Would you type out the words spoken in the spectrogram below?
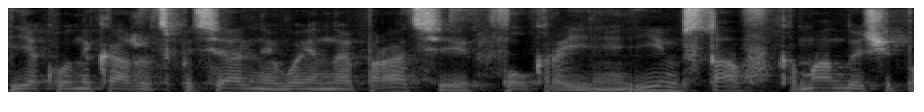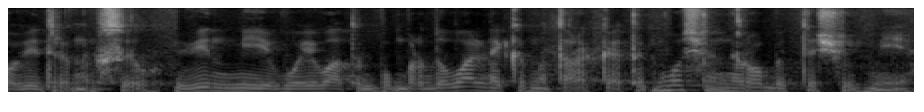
як вони кажуть, спеціальної воєнної операції по Україні. Їм став командуючий повітряних сил. Він вміє воювати бомбардувальниками та ракетами. Ось він і робить те, що вміє.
